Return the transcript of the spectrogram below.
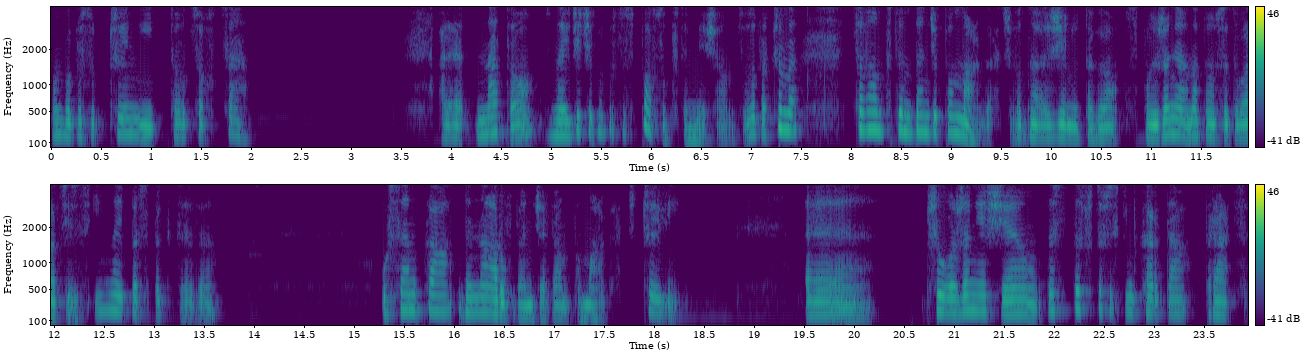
On po prostu czyni to, co chce ale na to znajdziecie po prostu sposób w tym miesiącu. Zobaczymy, co Wam w tym będzie pomagać w odnalezieniu tego spojrzenia na tę sytuację z innej perspektywy. Ósemka denarów będzie Wam pomagać, czyli e, przyłożenie się, to jest przede wszystkim karta pracy,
